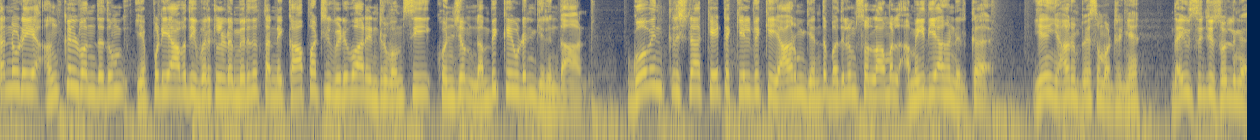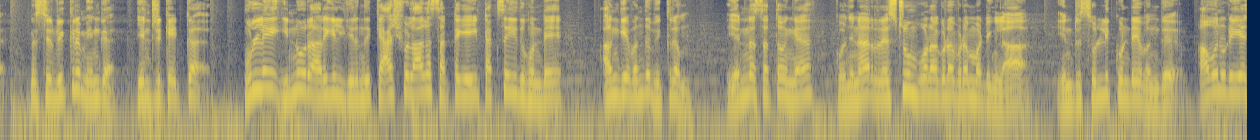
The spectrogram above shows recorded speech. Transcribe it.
தன்னுடைய அங்கிள் வந்ததும் எப்படியாவது இவர்களிடமிருந்து தன்னை காப்பாற்றி விடுவார் என்று வம்சி கொஞ்சம் நம்பிக்கையுடன் இருந்தான். கோவிந்த் கிருஷ்ணா கேட்ட கேள்விக்கு யாரும் எந்த பதிலும் சொல்லாமல் அமைதியாக நிற்க ஏன் யாரும் பேச மாட்டீங்க? தயவு செஞ்சு சொல்லுங்க. மிஸ்டர் விக்ரம் எங்க? என்று கேட்க உள்ளே இன்னொரு அறையில் இருந்து கேஷுவலாக சட்டையை டக் செய்து கொண்டே அங்கே வந்த விக்ரம் என்ன சத்தம்ங்க கொஞ்ச நேரம் ரெஸ்ட் ரூம் போனா கூட விட மாட்டீங்களா? என்று சொல்லிக்கொண்டே வந்து அவனுடைய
